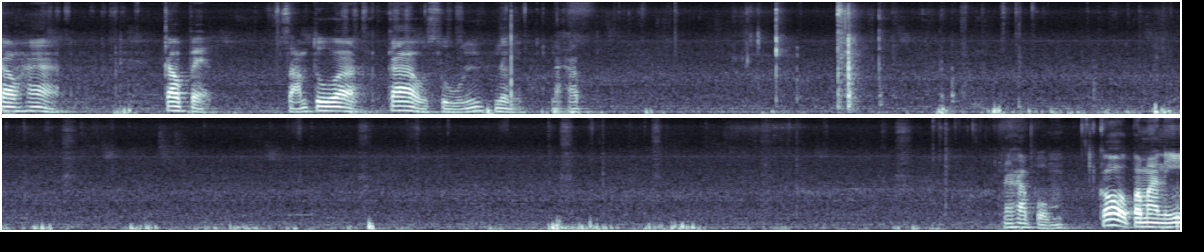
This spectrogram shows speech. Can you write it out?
เก้าห้าเก้าแปดสามตัวเก้าศูนย์หนึ่งนะครับ นะครับผมก็ประมาณนี้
